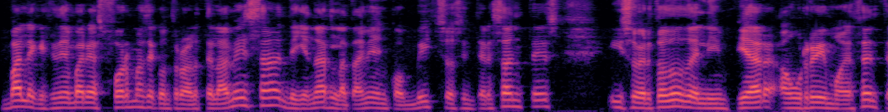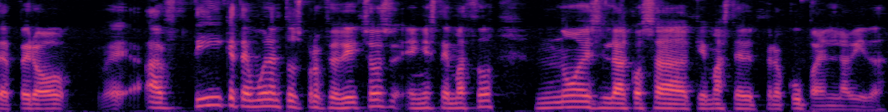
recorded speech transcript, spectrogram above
Vale, que tiene varias formas de controlarte la mesa, de llenarla también con bichos interesantes y sobre todo de limpiar a un ritmo decente. Pero a ti que te mueran tus propios bichos en este mazo no es la cosa que más te preocupa en la vida.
